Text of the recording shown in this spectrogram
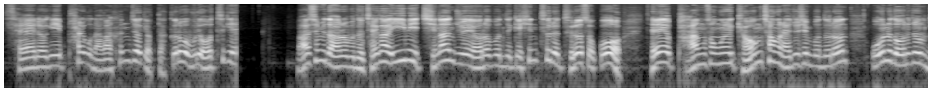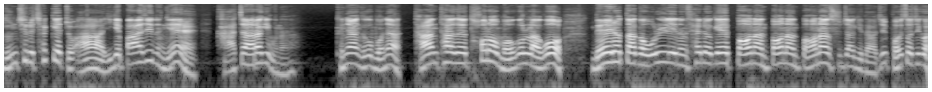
세력이 팔고 나간 흔적이 없다. 그러면 우리 어떻게 해? 맞습니다, 여러분들. 제가 이미 지난주에 여러분들께 힌트를 드렸었고, 제 방송을 경청을 해주신 분들은 오늘도 어느 정도 눈치를 챘겠죠. 아, 이게 빠지는 게 가짜 하락이구나. 그냥 그거 뭐냐, 단타를 털어 먹으려고 내렸다가 올리는 세력의 뻔한 뻔한 뻔한 수작이다. 지금 벌써 지금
